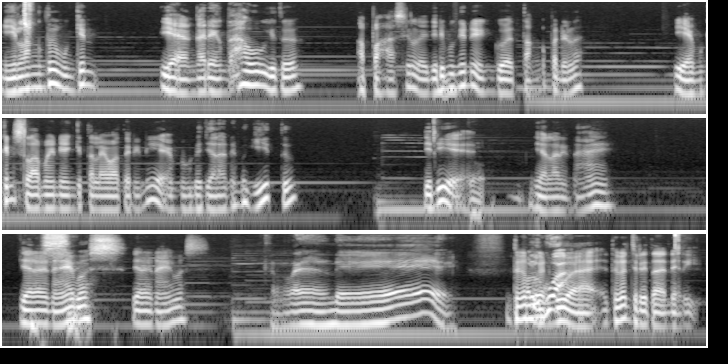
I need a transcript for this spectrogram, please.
ngilang tuh mungkin ya nggak ada yang tahu gitu. Apa hasilnya? Jadi mungkin yang gue tangkap adalah ya mungkin selama ini yang kita lewatin ini ya emang udah jalannya begitu. Jadi ya jalanin aja. Jalanin aja bos. Jalanin aja bos Keren deh. itu kan bukan gua- gua itu kan cerita dari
